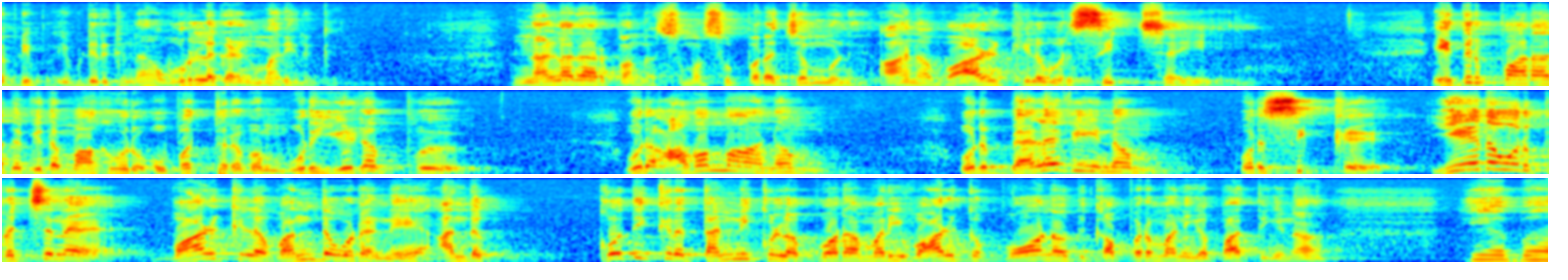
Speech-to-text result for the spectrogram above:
எப்படி இப்படி இருக்குன்னா உருளைக்கிழங்கு மாதிரி இருக்குது நல்லா தான் இருப்பாங்க. சும்மா சூப்பராக ஜம்முன்னு. ஆனால் வாழ்க்கையில் ஒரு சிச்சை. எதிர்பாராத விதமாக ஒரு உபத்திரவம் ஒரு இழப்பு ஒரு அவமானம் ஒரு பலவீனம் ஒரு சிக்கு. ஏதோ ஒரு பிரச்சனை வாழ்க்கையில் வந்த உடனே அந்த கொதிக்கிற தண்ணிக்குள்ளே போகிற மாதிரி வாழ்க்கை போனதுக்கு அப்புறமா நீங்கள் பார்த்தீங்கன்னா ஏபா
